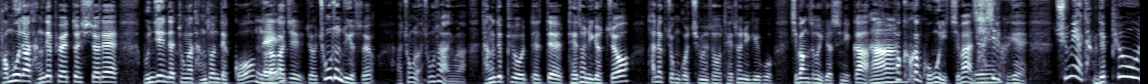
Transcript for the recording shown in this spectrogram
법무부 장관 당 대표였던 시절에 문재인 대통령 당선됐고 네. 여러 가지 총선 죽였어요. 아, 총선, 총선 아니구나. 당대표 될 때 대선 이겼죠? 탄핵 좀 거치면서 대선 이기고 지방선거 이겼으니까 아. 형격한 공은 있지만 사실 예. 그게 추미애 당대표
